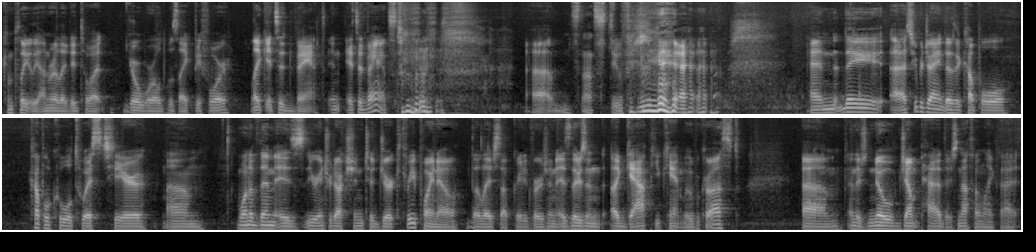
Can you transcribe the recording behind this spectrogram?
completely unrelated to what your world was like before. Like it's advanced, it's advanced. It's not stupid. and they uh, Supergiant does a couple couple cool twists here. Um, one of them is your introduction to Jerk 3.0, the latest upgraded version. Is there's an, a gap you can't move across, um, and there's no jump pad. There's nothing like that.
